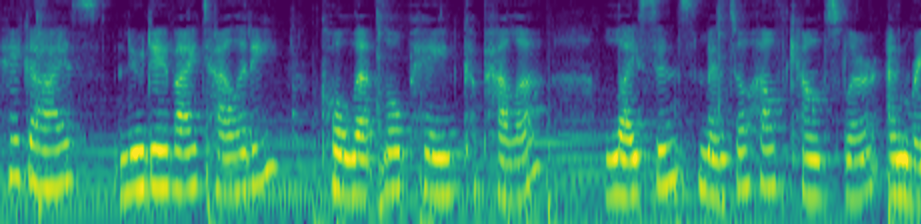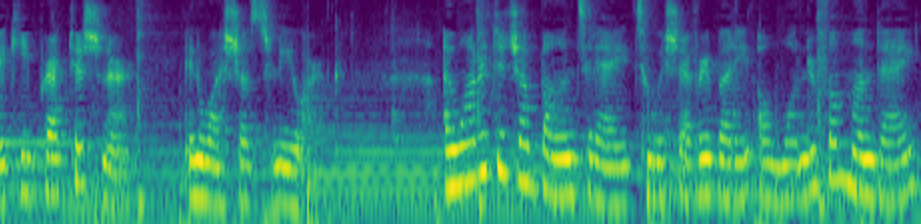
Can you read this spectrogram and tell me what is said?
Hey guys, New Day Vitality, Colette Lopain Capella, licensed mental health counselor and Reiki practitioner in Westchester, New York. I wanted to jump on today to wish everybody a wonderful Monday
